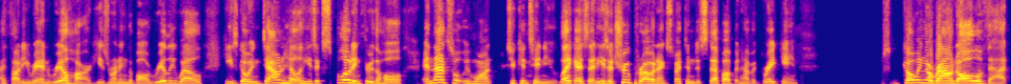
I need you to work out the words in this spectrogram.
I thought he ran real hard. He's running the ball really well. He's going downhill. He's exploding through the hole. And that's what we want to continue. Like I said, he's a true pro, and I expect him to step up and have a great game going around all of that,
